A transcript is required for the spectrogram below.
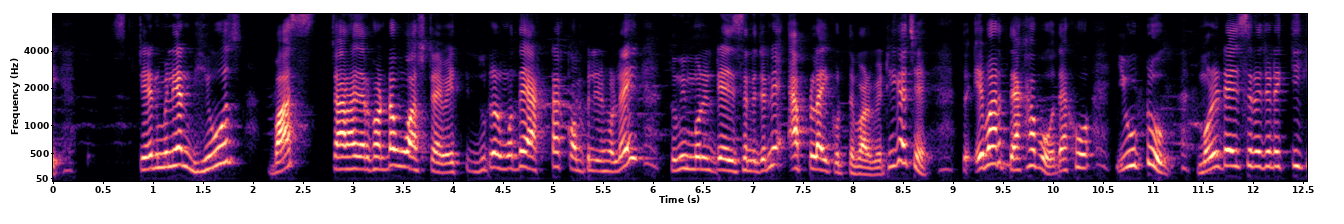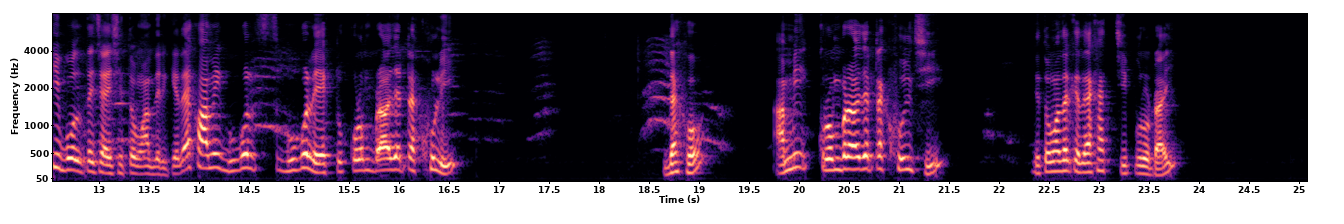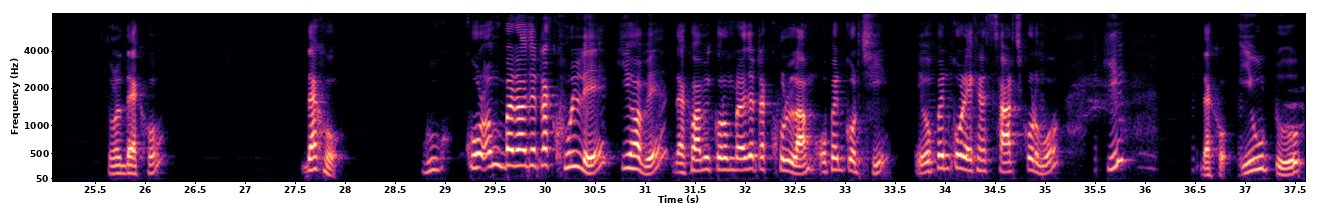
টেন মিলিয়ন ভিউজ বাস চার হাজার ঘণ্টা ওয়াচ টাইম এই দুটোর মধ্যে একটা কমপ্লিট হলেই তুমি মনিটাইজেশনের জন্য অ্যাপ্লাই করতে পারবে, ঠিক আছে? তো এবার দেখাবো, দেখো ইউটিউব মনিটাইজেশনের জন্য কি কি বলতে চাইছে তোমাদেরকে। দেখো আমি গুগল গুগলে একটু ক্রোম ব্রাউজারটা খুলি। দেখো, আমি ক্রোম ব্রাউজারটা খুলছি, যে তোমাদেরকে দেখাচ্ছি পুরোটাই। তোমরা দেখো দেখো ক্রোম ব্রাউজারটা খুললে কি হবে? দেখো আমি ক্রোম ব্রাউজারটা খুললাম ওপেন করছি। এই ওপেন করে এখানে সার্চ করব কি? দেখো ইউটিউব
